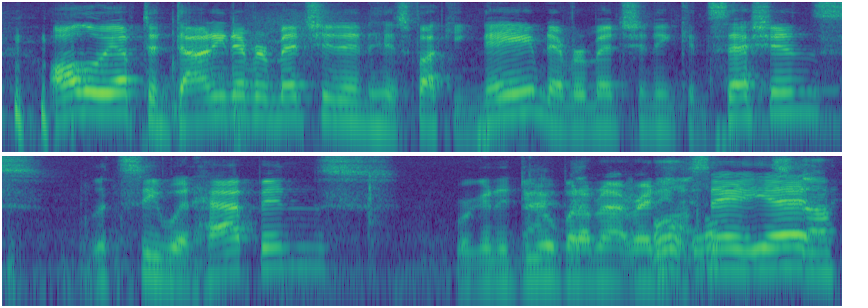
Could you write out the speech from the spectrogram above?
all the way up to Donnie never mentioning his fucking name, never mentioning concessions. Let's see what happens. We're gonna do it, but I'm not ready to say it yet. stuff-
